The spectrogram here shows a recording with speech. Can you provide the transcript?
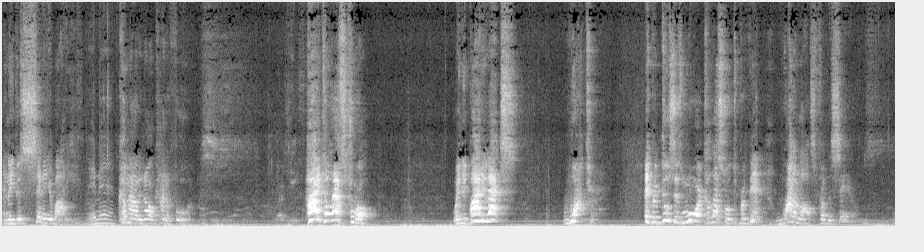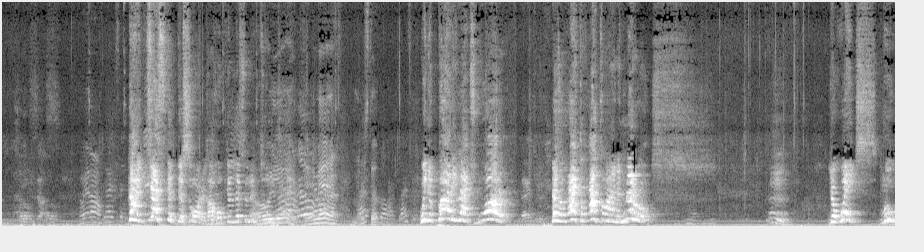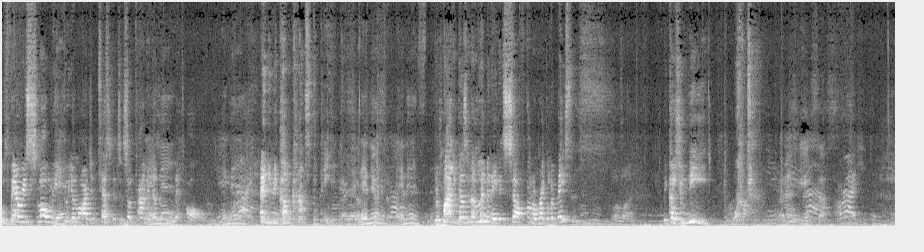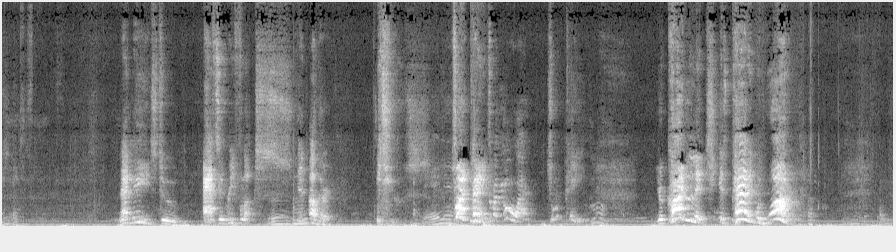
And they just sit in your body, Amen. come out in all kind of forms. High cholesterol. When your body lacks water, it produces more cholesterol to prevent water loss from the cells. Digestive disorders. I hope you're listening to Oh, me. yeah. Amen. Most of them. When your body lacks water, there's a lack of alkaline and minerals. Mm. Your waste moves very slowly Yeah. through your large intestines, and sometimes it doesn't move at all. Amen. And you become constipated. Amen. Amen. Your body doesn't eliminate itself on a regular basis because you need water. Jesus. All right. And that leads to acid reflux mm-hmm. and other issues. Amen. Joint pain. Somebody, oh, I joint pain. Your cartilage is padded with water.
